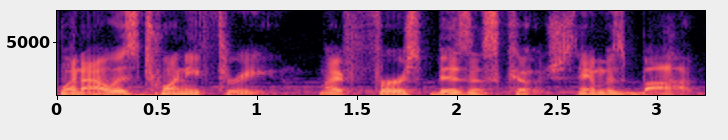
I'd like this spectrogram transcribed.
when I was 23, my first business coach, his name was Bob,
